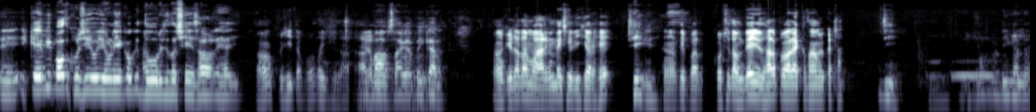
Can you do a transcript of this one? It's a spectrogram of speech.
ਤੇ ਇੱਕ ਇਹ ਵੀ ਬਹੁਤ ਖੁਸ਼ੀ ਹੋਈ ਹੋਣੀ ਹੈ ਕਿਉਂਕਿ ਦੂਰ ਜਦੋਂ 6 ਸਾਲ ਰਿਹਾ ਜੀ। ਹਾਂ ਖੁਸ਼ੀ ਤਾਂ ਬਹੁਤ ਹੋਈ ਸੀ ਆ ਗਿਆ ਵਾਪਸ ਆ ਗਿਆ ਭਈ ਘਰ। ਹਾਂ ਕਿਹੜਾ ਤਾਂ ਮਾਰ ਜਾਂਦਾ ਛੇਤੀ ਕਰ ਇਹ। ਠੀਕ ਹੈ ਜੀ। ਹਾਂ ਤੇ ਪਰ ਕੁਛ ਤਾਂ ਹੁੰਦੇ ਆ ਜੀ ਸਾਰਾ ਪਰਿਵਾਰ ਇੱਕ ਥਾਂ 'ਤੇ ਇਕੱਠਾ। ਜੀ। ਬਹੁਤ ਵੱਡੀ ਗੱਲ ਹੈ।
